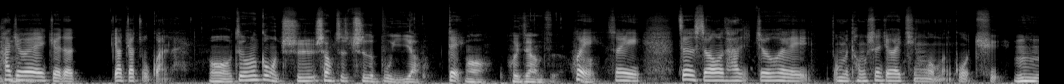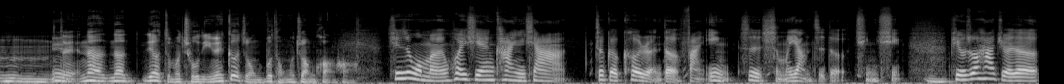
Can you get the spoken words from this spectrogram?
他就会觉得要叫主管来。哦，这跟跟我吃上次吃的不一样。对，哦，会这样子。会，所以这个时候他就会。我们同事就会请我们过去。嗯嗯嗯，对，那那要怎么处理？因为各种不同的状况哈。其实我们会先看一下这个客人的反应是什么样子的情形。嗯，比如说他觉得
